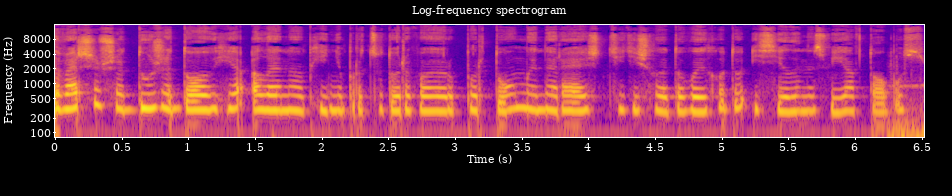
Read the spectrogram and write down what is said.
Завершивши дуже довгі, але необхідні процедури в аеропорту, ми нарешті дійшли до виходу і сіли на свій автобус.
